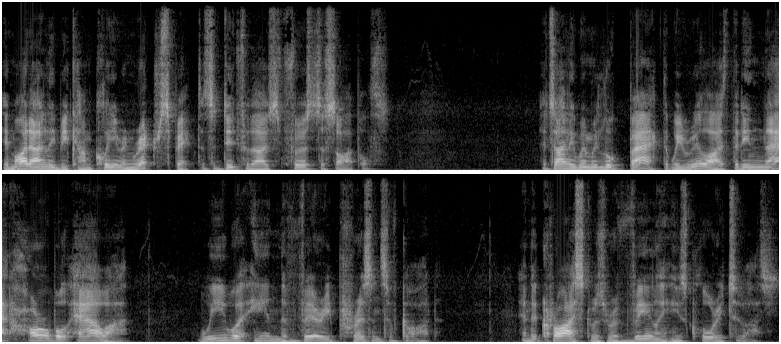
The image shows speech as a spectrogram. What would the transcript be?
It might only become clear in retrospect, as it did for those first disciples. It's only when we look back that we realize that in that horrible hour, we were in the very presence of God and that Christ was revealing his glory to us.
